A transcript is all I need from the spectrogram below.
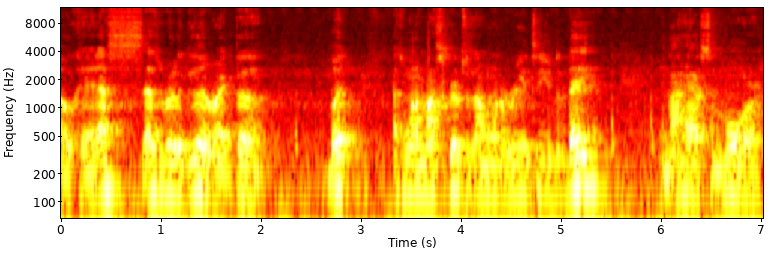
Okay, that's that's really good right there. But that's one of my scriptures I want to read to you today. And I have some more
